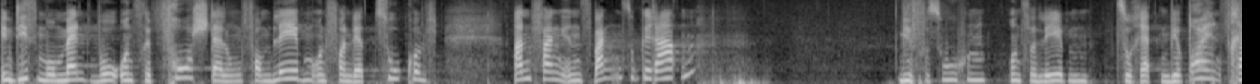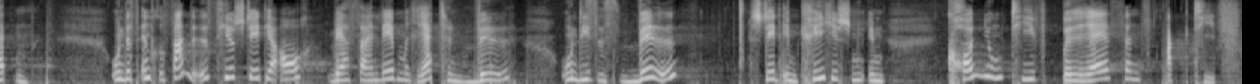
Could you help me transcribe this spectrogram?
in diesem Moment, wo unsere Vorstellungen vom Leben und von der Zukunft anfangen ins Wanken zu geraten? Wir versuchen, unser Leben zu retten. Wir wollen es retten. Und das Interessante ist, hier steht ja auch, wer sein Leben retten will. Und dieses will steht im Griechischen im Konjunktiv Präsens aktiv.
